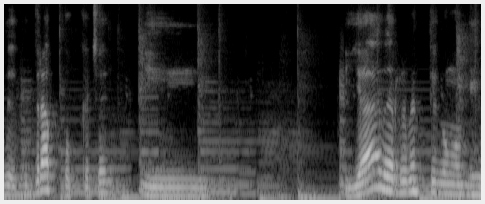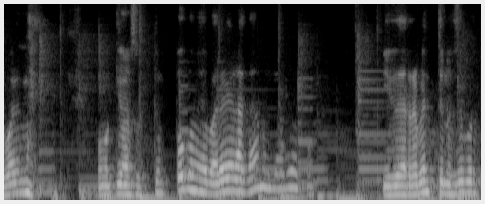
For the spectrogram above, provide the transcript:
de, detrás, pues, ¿cachai? Y, y ya de repente como que igual me, como que me asusté un poco, me paré de la cama y la huevo. Y de repente no sé por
